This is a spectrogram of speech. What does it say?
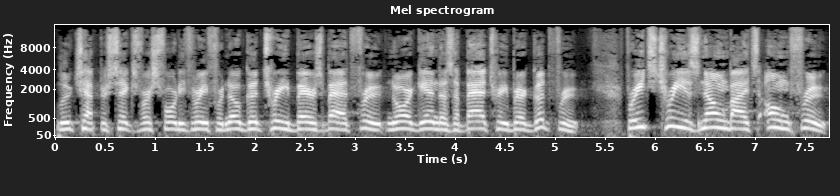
Luke chapter 6 verse 43, for no good tree bears bad fruit, nor again does a bad tree bear good fruit. For each tree is known by its own fruit.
